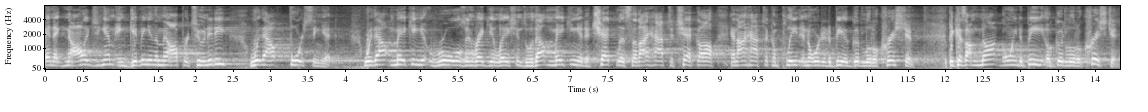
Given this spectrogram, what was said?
and acknowledging him and giving him the opportunity without forcing it, without making it rules and regulations, without making it a checklist that I have to check off and I have to complete in order to be a good little Christian. Because I'm not going to be a good little Christian.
